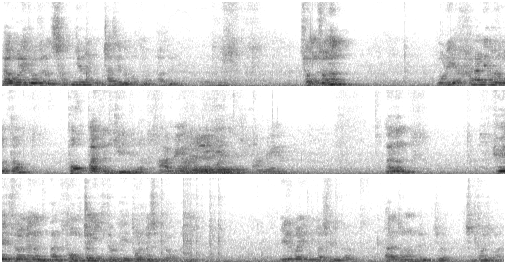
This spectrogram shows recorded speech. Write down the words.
나원의 교들은 섬기는 자세거든요, 아들. 겸손은 우리 하나님으로부터 복 받는 길입니다. 아멘 복 받는 길. 아멘 나는 교회 들어오면은 난 동적인 기도를 해 돌면서 기도하거든요. 1번이 누군지 아십니까? 다른 사람들은 저 질투하지 마라.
